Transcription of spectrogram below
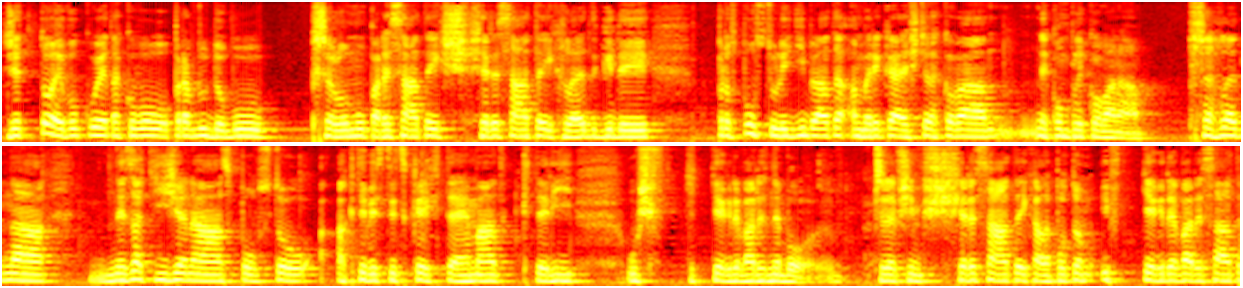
že to evokuje takovou opravdu dobu přelomu 50. 60. let, kdy pro spoustu lidí byla ta Amerika ještě taková nekomplikovaná, přehledná, nezatížená spoustou aktivistických témat, který už v těch 90, nebo především v 60. ale potom i v těch 90.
